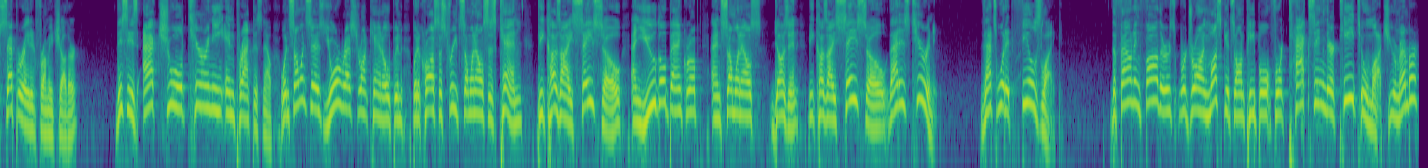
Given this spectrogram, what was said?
separated from each other. This is actual tyranny in practice now. When someone says your restaurant can't open, but across the street someone else's can, because I say so, and you go bankrupt and someone else doesn't, because I say so, that is tyranny. That's what it feels like. The founding fathers were drawing muskets on people for taxing their tea too much. You remember?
